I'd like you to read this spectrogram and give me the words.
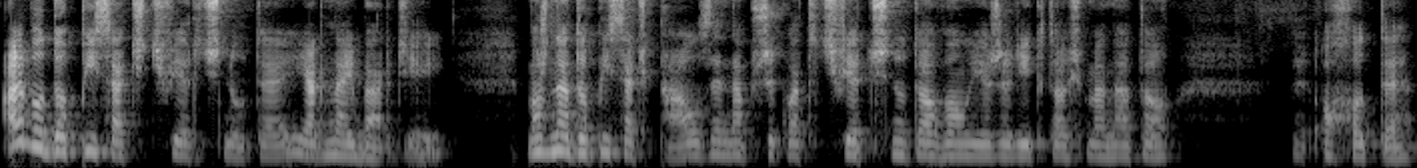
albo dopisać ćwierćnutę, jak najbardziej. Można dopisać pauzę, na przykład ćwierćnutową, jeżeli ktoś ma na to y, ochotę.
